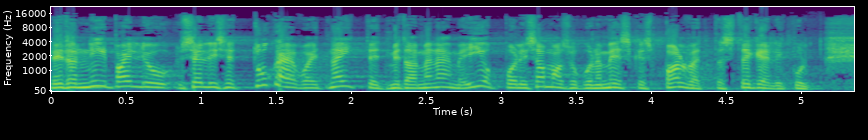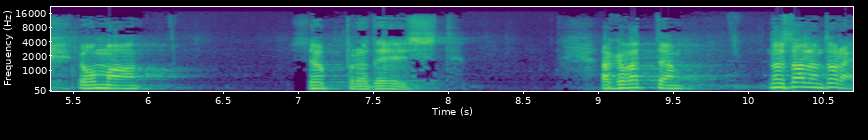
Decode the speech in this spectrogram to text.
neid on nii palju selliseid tugevaid näiteid, mida me näeme. Hiop oli samasugune mees, kes palvetas tegelikult oma sõprade eest. Aga vaata no tal on tore,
